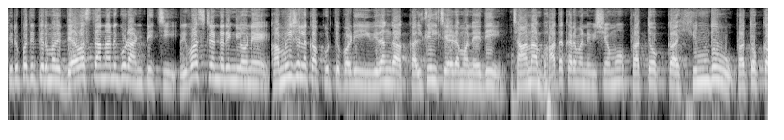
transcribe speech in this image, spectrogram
తిరుపతి తిరుమల దేవస్థానానికి కూడా అంటించి రివర్స్ టెండరింగ్లోనే కమిషన్ల కకృతిపడి ఈ విధంగా కల్తీలు చేయడం అనేది చాలా బాధకరమైన విషయము. ప్రతి ఒక్క హిందువు ప్రతి ఒక్క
